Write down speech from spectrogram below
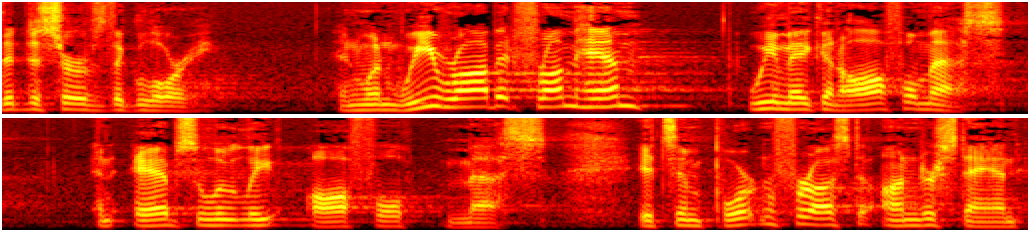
that deserves the glory. And when we rob it from Him, we make an awful mess. An absolutely awful mess. It's important for us to understand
